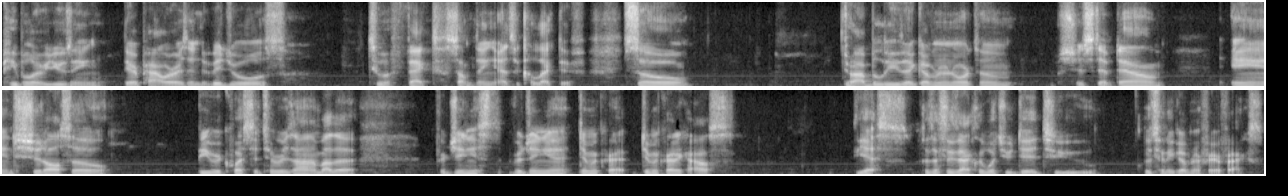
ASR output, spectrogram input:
people are using their power as individuals to affect something as a collective. So, do I believe that Governor Northam should step down and should also be requested to resign by the Virginia Virginia Democrat Democratic House? Yes, because that's exactly what you did to Lieutenant Governor Fairfax.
